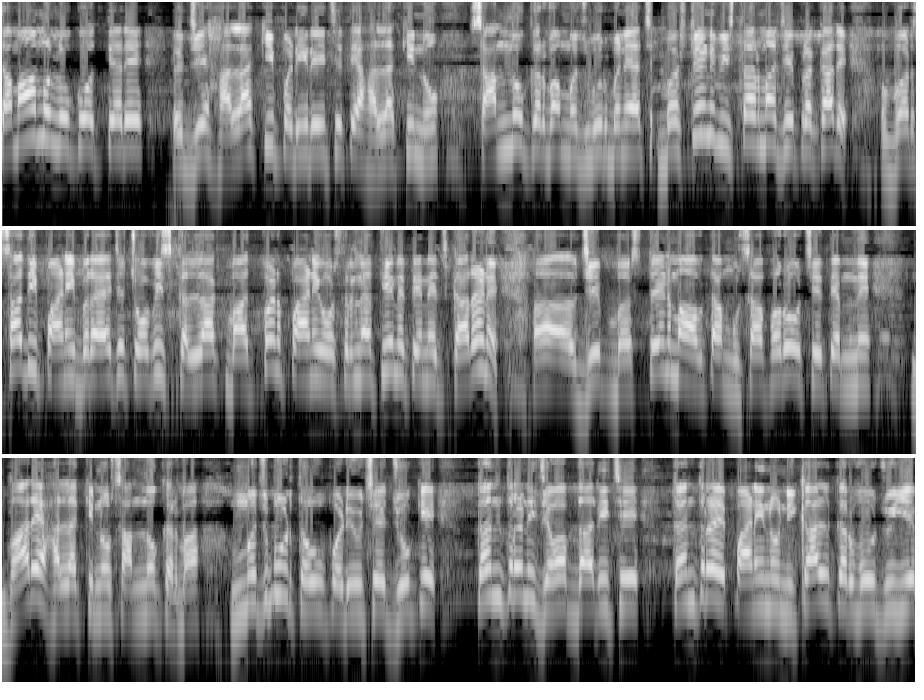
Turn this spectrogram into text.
તમામ લોકો અત્યારે જે હાલાકી પડી રહી છે તે હાલાકીનો સામનો કરવા મજબૂર બન્યા છે. બસ સ્ટેન્ડ વિસ્તારમાં જે પ્રકારે વરસાદી પાણી ભરાયા છે, ચોવીસ કલાક બાદ પણ પાણી ઓસરે નથી અને તેને જ કારણે જે બસ સ્ટેન્ડમાં આવતા મુસાફરો છે તેમને ભારે હાલાકીનો સામનો કરવા મજબૂર થવું પડ્યું છે. જો કે તંત્રની જવાબદારી છે, તંત્રએ પાણીનો નિકાલ કરવો જોઈએ,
